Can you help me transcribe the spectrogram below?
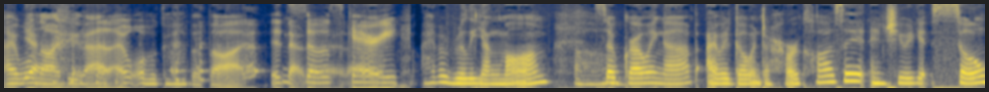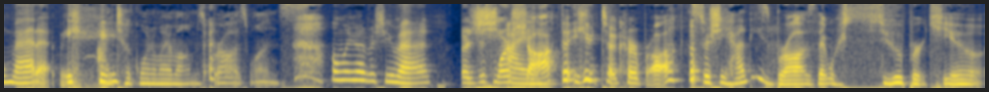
I will Yeah. not do that. I, oh god, the thought. It's No, so no, no. scary. I have a really young mom. Oh. So growing up, I would go into her closet and she would get so mad at me. I took one of my mom's bras once. oh my God, was she mad? Or just more I- shocked that you took her bra? So she had these bras that were super cute.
